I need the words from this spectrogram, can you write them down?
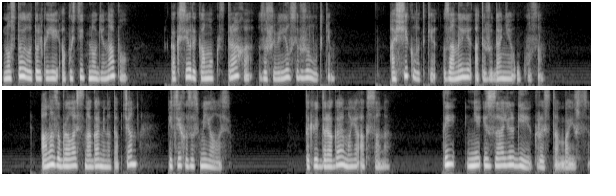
Но стоило только ей опустить ноги на пол, как серый комок страха зашевелился в желудке, а щиколотки заныли от ожидания укуса. Она забралась с ногами на топчан и тихо засмеялась. «Так ведь, дорогая моя Оксана, ты не из-за аллергии крыс там боишься»,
